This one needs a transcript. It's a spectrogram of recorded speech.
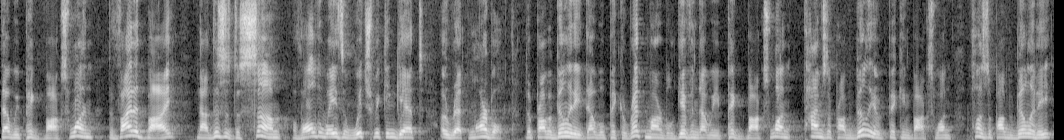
that we picked box 1 divided by, now this is the sum of all the ways in which we can get a red marble. The probability that we'll pick a red marble given that we picked box 1 times the probability of picking box 1 plus the probability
